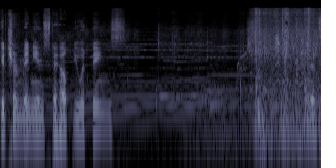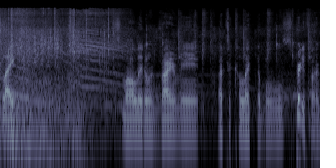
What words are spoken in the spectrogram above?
get your minions to help you with things. And it's like small little environment, lots of collectibles. Pretty fun.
